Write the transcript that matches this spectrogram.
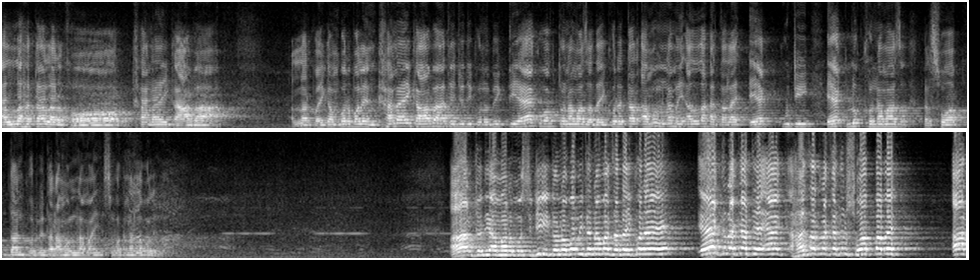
আল্লাহ তালার ঘর খানায় কাবা। আল্লাহর পয়গাম্বর বলেন, খানায় কাবাতে যদি কোনো ব্যক্তি এক ওয়াক্ত নামাজ আদায় করে, তার আমল নামে আল্লাহ তালা এক কোটি, এক লক্ষ নামাজ সওয়াব দান করবে তার আমল নামায়। সুবহানাল্লাহ বলেন। আর যদি আমার মসজিদ ও নববীতে নামাজ আদায় করে এক রাকাতে এক হাজার রাকাতের সোয়াব পাবে। আর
